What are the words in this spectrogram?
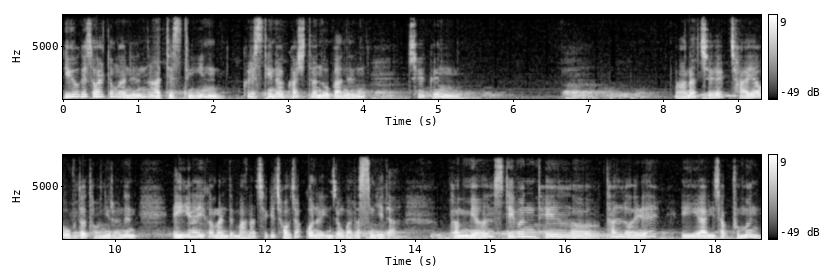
뉴욕에서 활동하는 아티스트인 크리스티나 카시타노바는 최근 만화책 Zarya of the Dawn이라는 AI가 만든 만화책의 저작권을 인정받았습니다. 반면 스티븐 테일러 탈러의 AI 작품은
